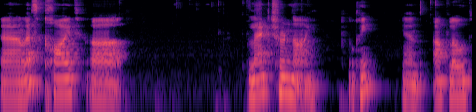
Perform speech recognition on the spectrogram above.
And let's call it uh, lecture 9, okay, and upload.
